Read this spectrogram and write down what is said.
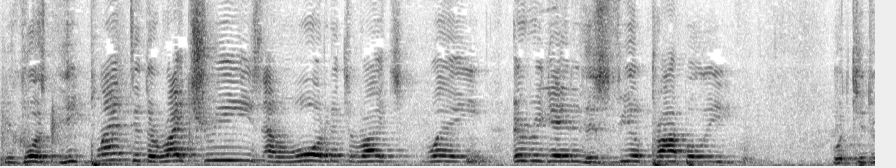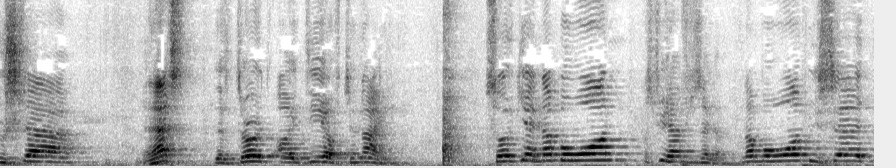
because he planted the right trees and watered it the right way, irrigated his field properly with Kiddusha. And that's the third idea of tonight. So again, number one, let's do half a second. Number one, we said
